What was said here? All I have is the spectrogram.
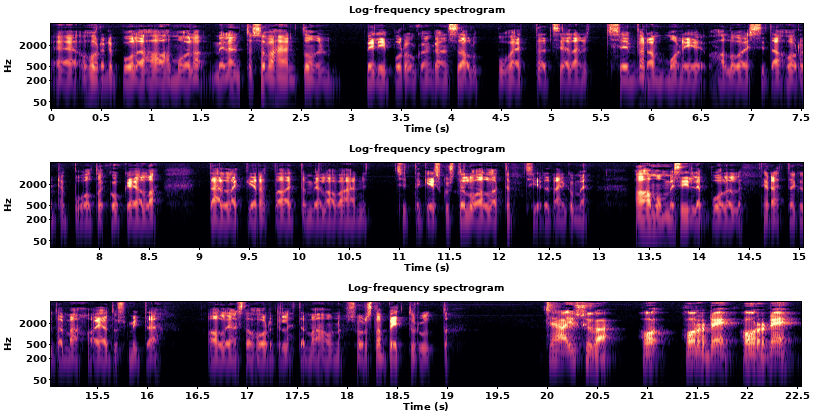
eh, Horde-puolen hahmoilla. Meillä nyt tässä vähän on peliporukan kanssa ollut puhetta, että siellä nyt sen verran moni haluaisi sitä Horde-puolta kokeilla tällä kertaa, että meillä on vähän nyt sitten keskustelua alla, että siirretäänkö me hahmomme sille puolelle, herättääkö tämä ajatus mitä Alliansta Hordelle, tämä on suorastaan petturuutta. Sehän on just hyvä. Ho- horde, horde.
